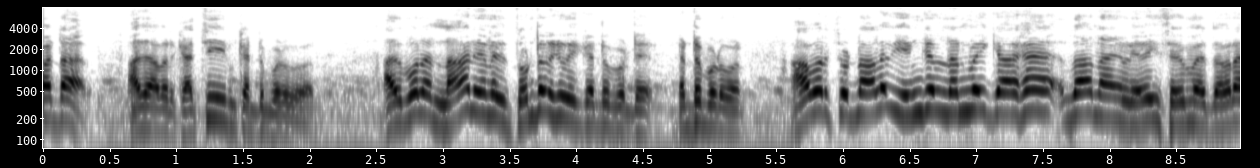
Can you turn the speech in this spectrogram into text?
மாட்டார். அது அவர் கட்சியின் கட்டுப்படுவார் அதுபோல நான் எனது தொண்டர்களுக்கு கட்டுப்பட்டு கட்டுப்படுவேன் அவர் சொன்னாலும் எங்கள் நன்மைக்காக தான் நாங்கள் எதையும் செய்வோமே தவிர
